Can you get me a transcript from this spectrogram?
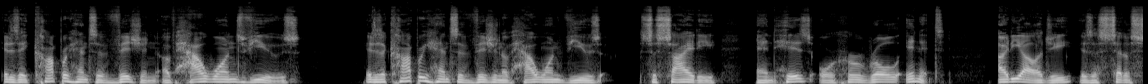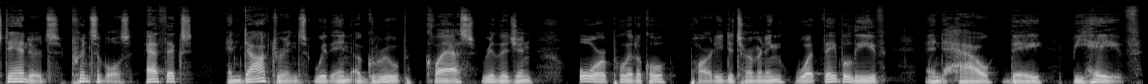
it is a comprehensive vision of how one's views. It is a comprehensive vision of how one views society and his or her role in it. Ideology is a set of standards, principles, ethics, and doctrines within a group, class, religion, or political party determining what they believe and how they behave.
